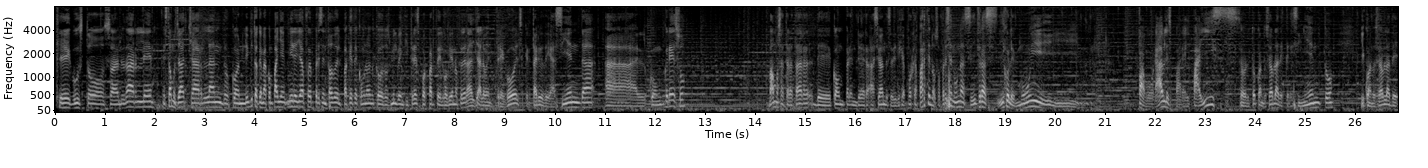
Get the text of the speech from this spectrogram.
Qué gusto saludarle. Estamos ya charlando con. Le invito a que me acompañe. Mire, ya fue presentado el paquete económico 2023 por parte del gobierno federal. Ya lo entregó el secretario de Hacienda al Congreso. Vamos a tratar de comprender hacia dónde se dirige, porque aparte nos ofrecen unas cifras, híjole, muy favorables para el país, sobre todo cuando se habla de crecimiento y cuando se habla de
